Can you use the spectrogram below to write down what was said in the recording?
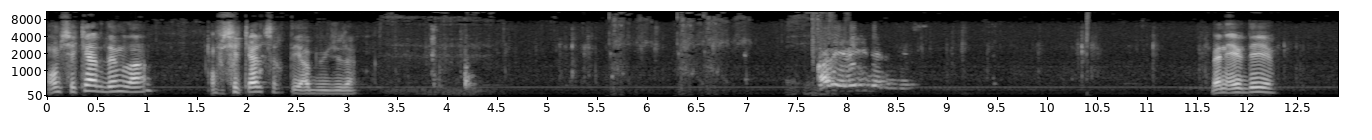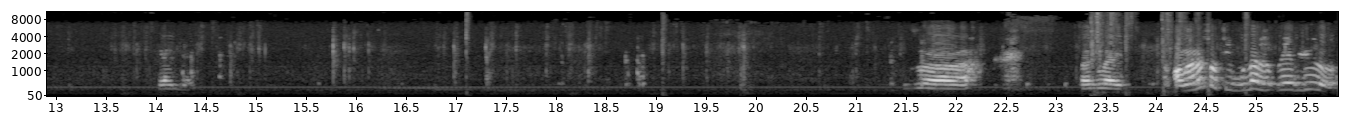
Oğlum şeker değil mi lan? Oğlum şeker çıktı ya büyücüden. Abi eve gidelim biz. Ben evdeyim. Gel de. Zaa. Taklay. Ananı satayım bunlar zıplayabiliyor.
